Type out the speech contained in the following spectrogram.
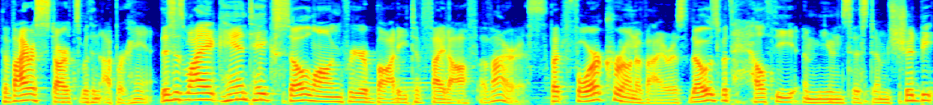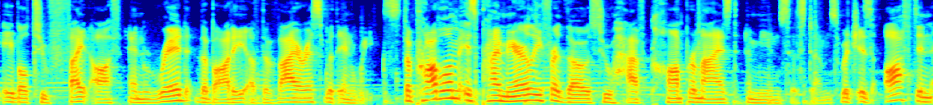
the virus starts with an upper hand. This is why it can take so long for your body to fight off a virus. But for coronavirus, those with healthy immune systems should be able to fight off and rid the body of the virus within weeks. The problem is primarily for those who have compromised compromised immune systems, which is often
